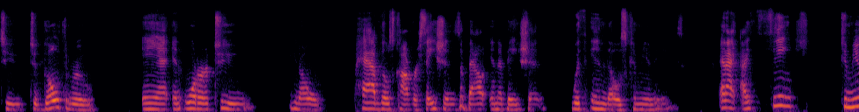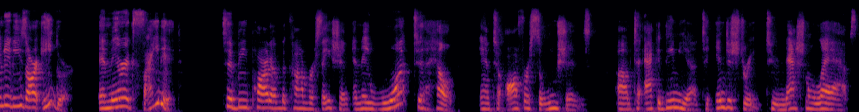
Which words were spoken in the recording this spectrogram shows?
to, to go through and in order to, you know, have those conversations about innovation within those communities. And I, I think communities are eager and they're excited to be part of the conversation and they want to help and to offer solutions um, to academia, to industry, to national labs,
